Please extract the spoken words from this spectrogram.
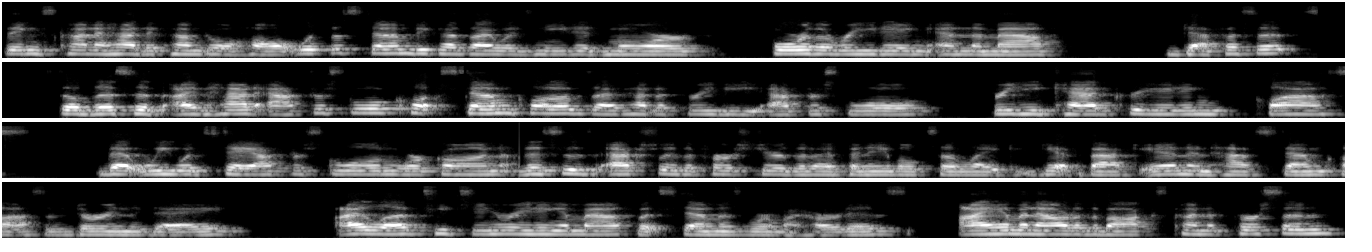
things kind of had to come to a halt with the STEM because I was needed more for the reading and the math deficits. So this is, I've had after school cl STEM clubs. I've had a 3D after school, 3D CAD creating class that we would stay after school and work on. This is actually the first year that I've been able to like get back in and have STEM classes during the day. I love teaching reading and math, but STEM is where my heart is. I am an out of the box kind of person,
